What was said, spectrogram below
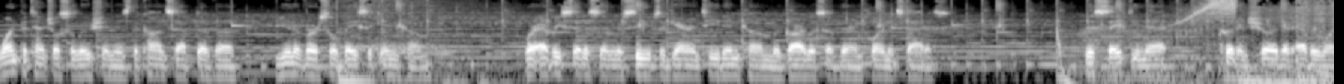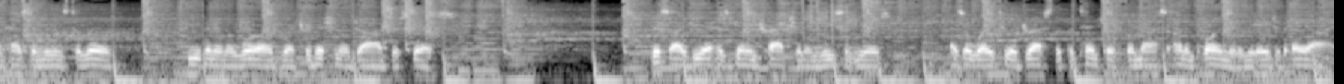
One potential solution is the concept of a universal basic income, where every citizen receives a guaranteed income regardless of their employment status. This safety net could ensure that everyone has the means to live, even in a world where traditional jobs are scarce. This idea has gained traction in recent years as a way to address the potential for mass unemployment in the age of AI.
